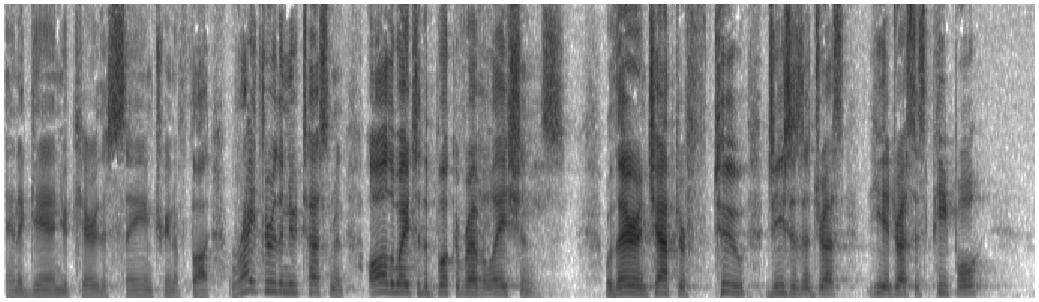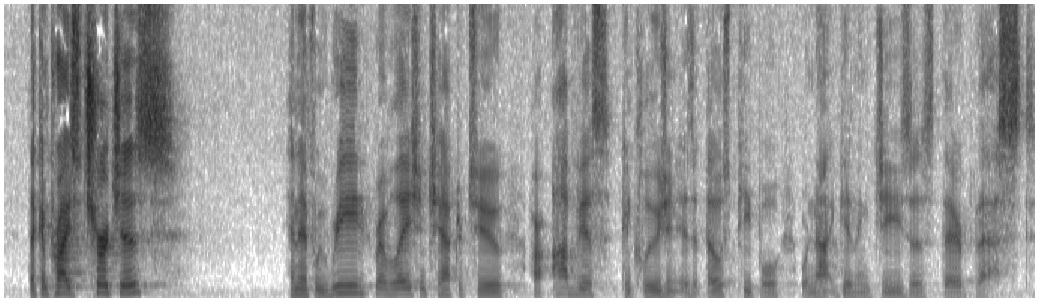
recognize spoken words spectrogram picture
And again, you carry the same train of thought right through the New Testament, all the way to the book of Revelations. Well, there in chapter 2, Jesus addressed, he addresses people that comprise churches. And if we read Revelation chapter 2, our obvious conclusion is that those people were not giving Jesus their best.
